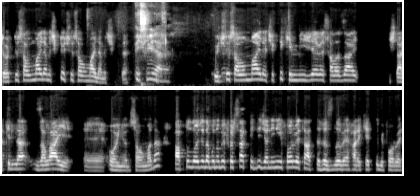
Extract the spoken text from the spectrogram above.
Dörtlü savunmayla mı çıktı, üçlü savunmayla mı çıktı? Üçlüyle abi. Üçlü savunmayla çıktı. Kim Minje ve Salazay işte Atilla Zalai e, oynuyordu savunmada. Abdullah Hoca da bunu bir fırsat bildi. Canini'yi forvete attı hızlı ve hareketli bir forvet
